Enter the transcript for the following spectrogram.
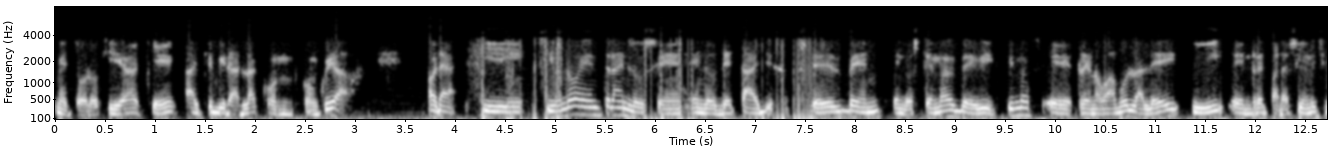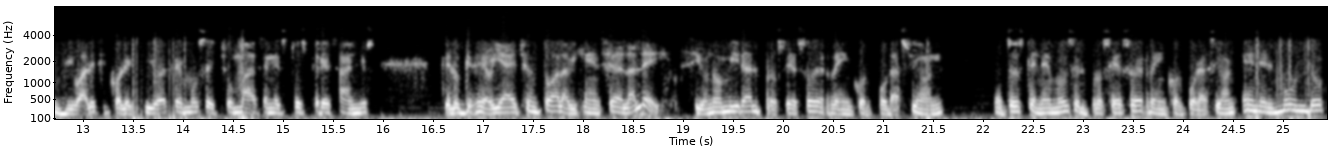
metodología que hay que mirarla con, con cuidado. Ahora, si, si uno entra en los, eh, en los detalles, ustedes ven en los temas de víctimas, renovamos la ley y en reparaciones individuales y colectivas hemos hecho más en estos tres años que lo que se había hecho en toda la vigencia de la ley. Si uno mira el proceso de reincorporación, Nosotros tenemos el proceso de reincorporación en el mundo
